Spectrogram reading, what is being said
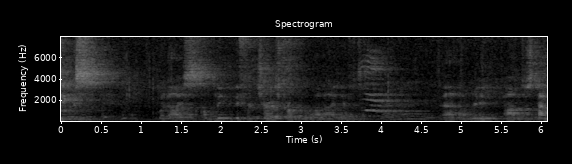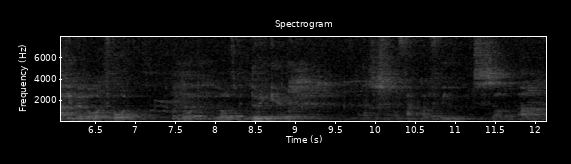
sticks, but uh, it's a completely different church from the one I left. And I'm really, I'm just thanking the Lord for what the Lord, the Lord's been doing here. And I just want to thank God for you. So, uh,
